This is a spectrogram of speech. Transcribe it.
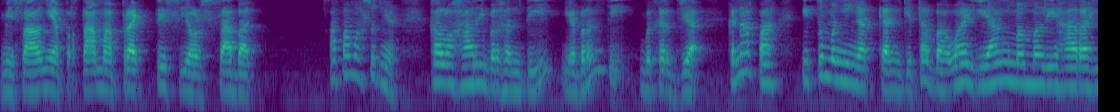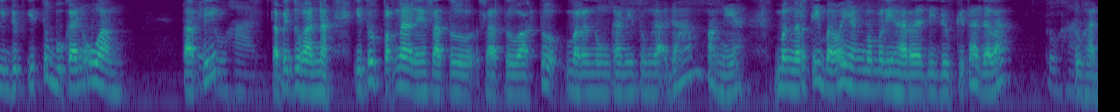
Misalnya, pertama, practice your Sabbath. Apa maksudnya? Kalau hari berhenti, ya berhenti bekerja. Kenapa? Itu mengingatkan kita bahwa yang memelihara hidup itu bukan uang, tapi Tuhan. tapi Tuhan. Nah, itu pernah deh satu satu waktu merenungkan itu nggak gampang ya, mengerti bahwa yang memelihara hidup kita adalah Tuhan. Tuhan.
